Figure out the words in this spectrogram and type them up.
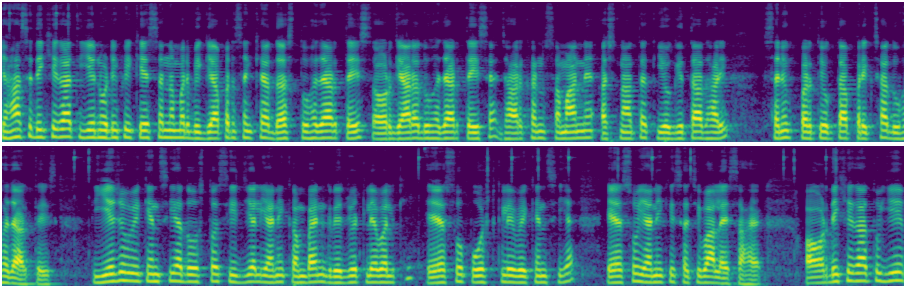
यहाँ से देखिएगा तो ये नोटिफिकेशन नंबर विज्ञापन संख्या दस दो हज़ार तेईस और ग्यारह दो हज़ार तेईस है। झारखंड सामान्य स्नातक योग्यताधारी संयुक्त प्रतियोगिता परीक्षा दो हज़ार तेईस। तो ये जो वैकेंसी है दोस्तों सीजीएल यानी कंबाइंड ग्रेजुएट लेवल की ए पोस्ट के लिए वैकेंसी है। ए यानी कि सचिवालय सहायक और देखिएगा तो ये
